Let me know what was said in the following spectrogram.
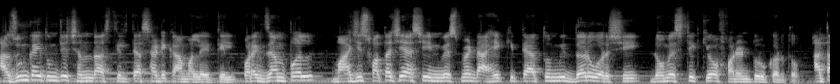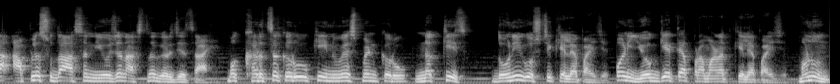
अजून काही तुमचे छंद असतील त्यासाठी कामाला येतील. फॉर एक्झाम्पल माझी स्वतःची अशी इन्व्हेस्टमेंट आहे की त्यातून मी दरवर्षी डोमेस्टिक किंवा फॉरेन टूर करतो. आता आपलं सुद्धा असं नियोजन असणं गरजेचं आहे. मग खर्च करू की इन्व्हेस्टमेंट करू? नक्कीच दोन्ही गोष्टी केल्या पाहिजेत. पण योग्य त्या प्रमाणात केल्या पाहिजेत. म्हणून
